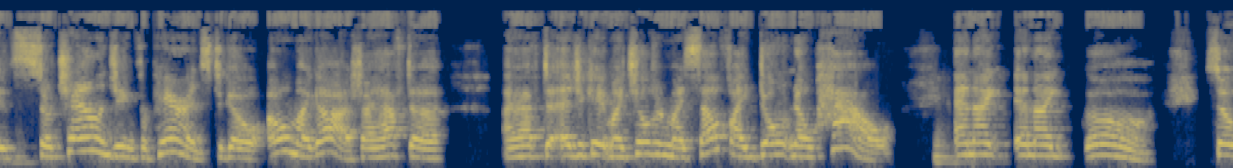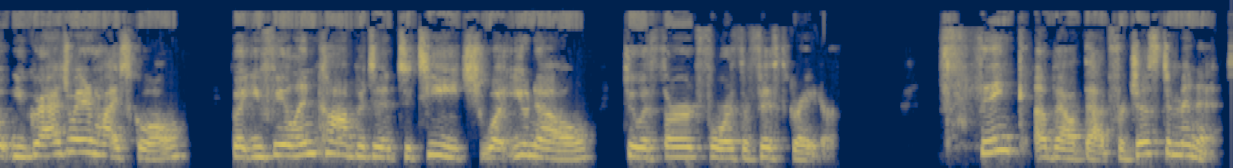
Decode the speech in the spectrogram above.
it's so challenging for parents to go oh my gosh i have to i have to educate my children myself. I don't know how. Mm-hmm. and i and i oh. So you graduated high school but you feel incompetent to teach what you know to a third fourth or fifth grader think about that for just a minute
